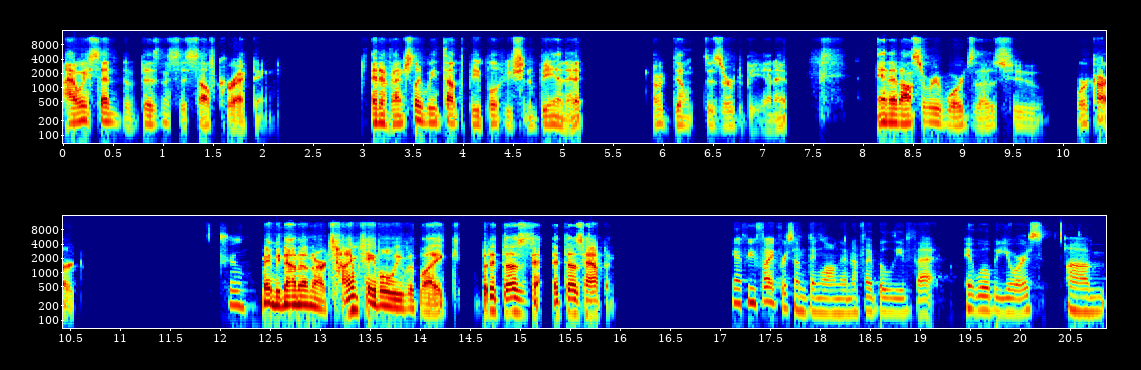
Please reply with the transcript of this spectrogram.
I always said the business is self correcting. And eventually weeds out the people who shouldn't be in it or don't deserve to be in it. And it also rewards those who work hard. True. Maybe not on our timetable we would like, but it does it does happen. Yeah, if you fight for something long enough, I believe that it will be yours. Um,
